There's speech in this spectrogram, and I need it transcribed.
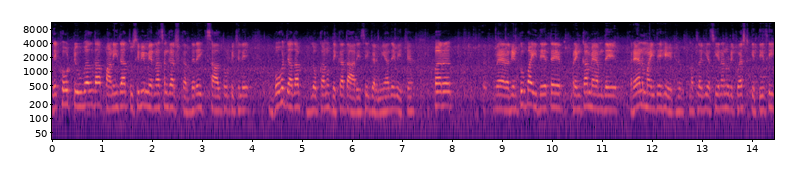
ਦੇਖੋ, ਟਿਊਬਵੈਲ ਦਾ ਪਾਣੀ ਦਾ ਤੁਸੀਂ ਵੀ ਮੇਰੇ ਨਾਲ ਸੰਘਰਸ਼ ਕਰਦੇ ਰਹੇ 1 ਸਾਲ ਤੋਂ ਪਿਛਲੇ, ਬਹੁਤ ਜ਼ਿਆਦਾ ਲੋਕਾਂ ਨੂੰ ਦਿੱਕਤ ਆ ਰਹੀ ਸੀ ਗਰਮੀਆਂ ਦੇ ਵਿੱਚ। ਪਰ ਮੈਂ ਰਿੰਟੂ ਭਾਈ ਦੇ ਤੇ ਪ੍ਰਿੰਕਾ ਮੈਮ ਦੇ ਰਹਿਨਮਾਈ ਦੇ ਹੇਠ ਮਤਲਬ ਕਿ ਅਸੀਂ ਇਹਨਾਂ ਨੂੰ ਰਿਕੁਐਸਟ ਕੀਤੀ ਸੀ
